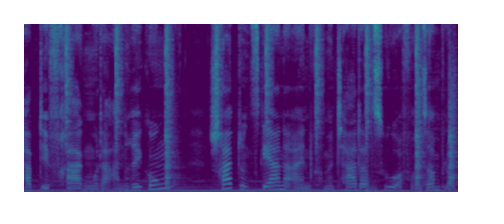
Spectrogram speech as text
Habt ihr Fragen oder Anregungen? Schreibt uns gerne einen Kommentar dazu auf unserem Blog.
